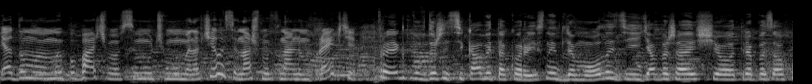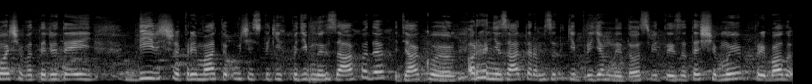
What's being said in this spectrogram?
я думаю, ми побачимо всьому, чому ми навчилися в нашому фінальному проєкті. Проєкт був дуже цікавий та корисний для молоді. Я вважаю, що треба заохочувати людей більше приймати участь в таких подібних заходах. Дякую організаторам за такий приємний досвід і за те, що ми приймали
